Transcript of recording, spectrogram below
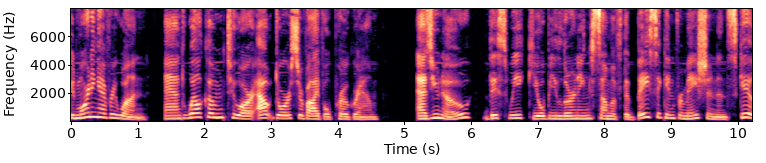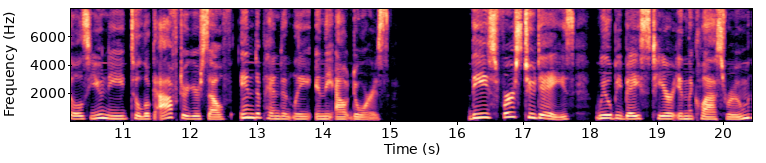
Good morning, everyone, and welcome to our outdoor survival program. As you know, this week you'll be learning some of the basic information and skills you need to look after yourself independently in the outdoors. These first two days will be based here in the classroom,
